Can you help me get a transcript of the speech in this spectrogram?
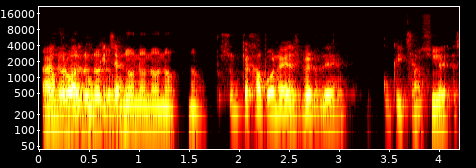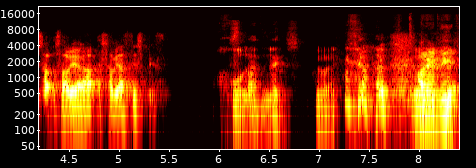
Ah, no no no, no, no, no, no, no. Pues un té japonés verde, Kukicha. ¿Ah, eh, sabe, a, sabe a césped. Joder, tío. a ver,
